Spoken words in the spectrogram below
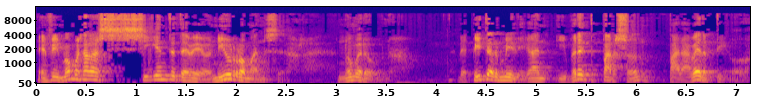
En fin, vamos a la siguiente TVO, New Romancer, número uno, de Peter Milligan y Brett Parson para Vértigo.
